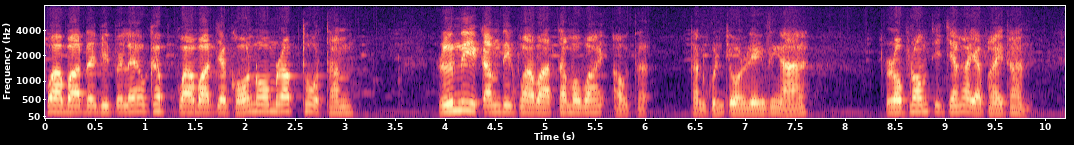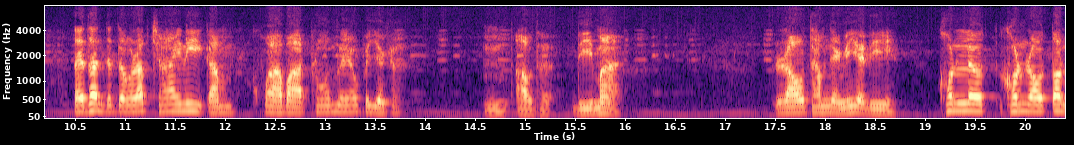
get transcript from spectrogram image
ความบาทได้ผิดไปแล้วครับ ความบาทจะขอน้อมรับโทษทัน หรือนี่กรรมที่ความบาททำเอาไว้เอาเถอะท่านขุนโจรเรียงสิงหา เราพร้อมที่จะให้อภัยท่าน แต่ท่านจะต้องรับใช้นี่กรรมความบาทพร้อมแล้วไปยังคะอืม เอาเถอะดีมาก เราทำอย่างนี้อะดี คนเราคนเราต้น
